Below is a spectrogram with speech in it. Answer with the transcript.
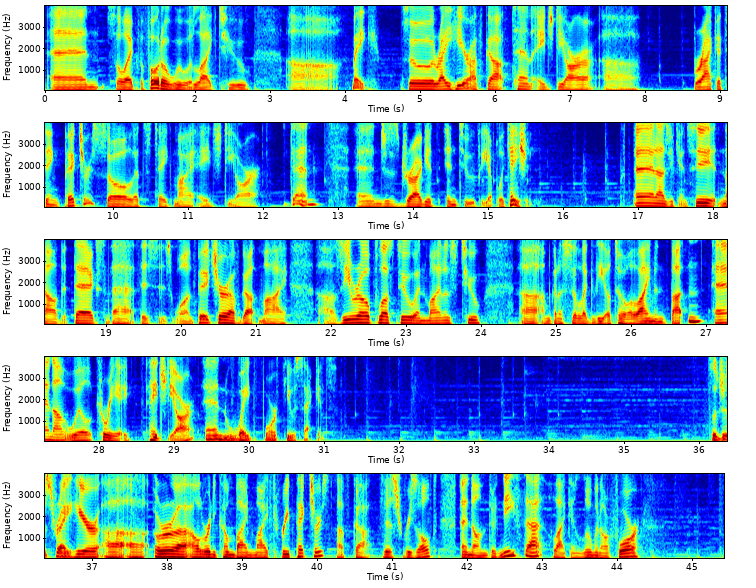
and select the photo we would like to uh, make. So right here I've got 10 HDR uh, bracketing pictures. So let's take my HDR 10 and just drag it into the application. And as you can see, it now detects that this is one picture. I've got my uh, 0, plus 2, and minus 2. Uh, I'm going to select the auto alignment button and I will create HDR and wait for a few seconds. So just right here, uh, uh, Aurora already combined my three pictures. I've got this result. And underneath that, like in Luminar 4,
